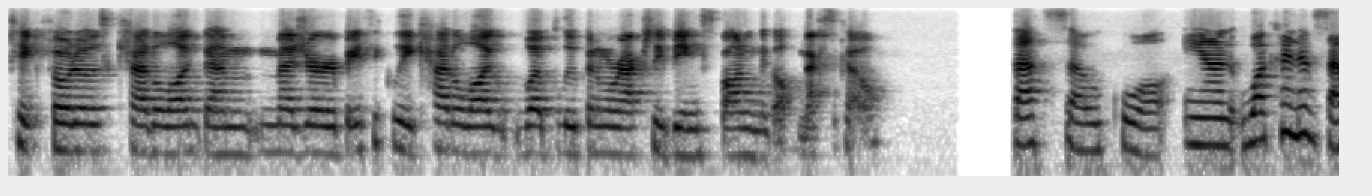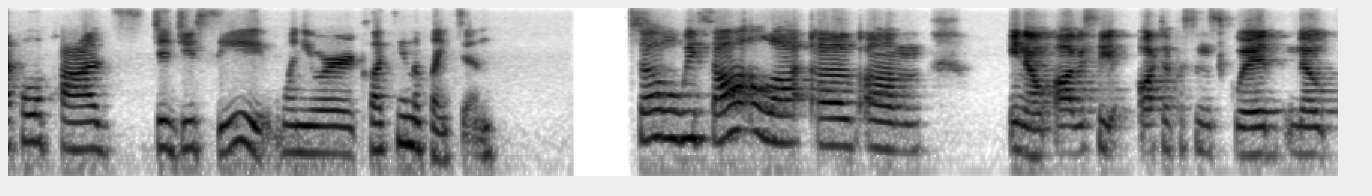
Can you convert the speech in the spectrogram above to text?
take photos, catalog them, measure, basically catalog what bluefin were actually being spawned in the Gulf of Mexico. That's so cool. And what kind of cephalopods did you see when you were collecting the plankton? So we saw a lot of, um, you know, obviously octopus and squid, no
